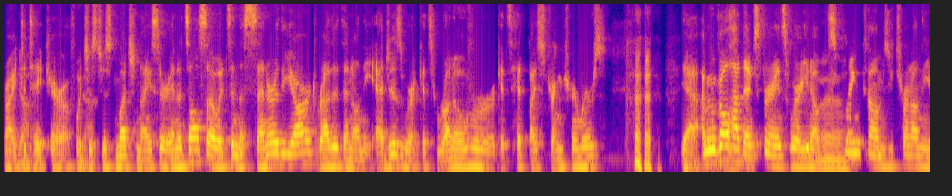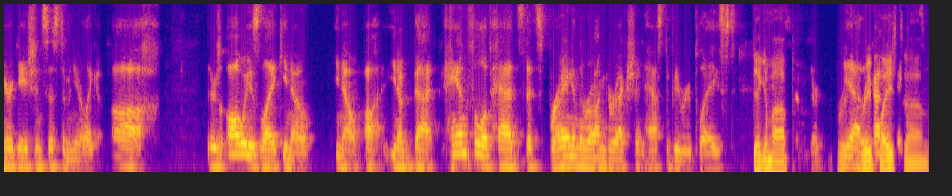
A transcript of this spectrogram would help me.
Right Yeah. to take care of, which Yeah. is just much nicer. And it's also it's in the center of the yard rather than on the edges where it gets run over or it gets hit by string trimmers. Yeah, I mean, we've all had that experience where you know Yeah. spring comes, you turn on the irrigation system, and you're like, oh, there's always like you know, you know, uh, you know that handful of heads that sprang in the wrong direction has to be replaced. Dig them up, re- yeah, they're kind of replace them,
